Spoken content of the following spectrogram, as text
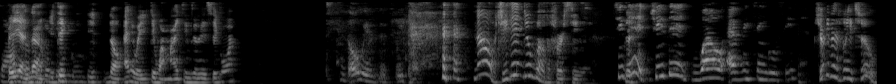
Yeah, But yeah, no, you think you, no. Anyway, you think what my team's gonna be the secret one? It's always the sleeper. No, she didn't do well the first season. She did. She did well every single season. She only made played two.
